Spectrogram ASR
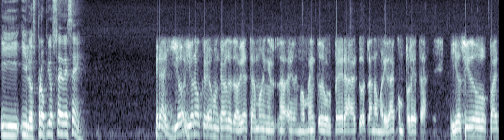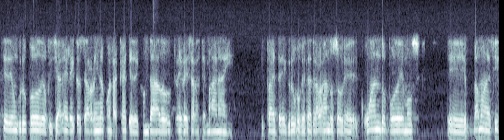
y, y los propios CDC? Mira, yo, yo no creo, Juan Carlos, que todavía estamos en el, la- en el momento de volver a algo, la normalidad completa. Y yo he sido parte de un grupo de oficiales electos que se ha reunido con el alcalde del condado tres veces a la semana y, y parte del grupo que está trabajando sobre cuándo podemos, eh, vamos a decir,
